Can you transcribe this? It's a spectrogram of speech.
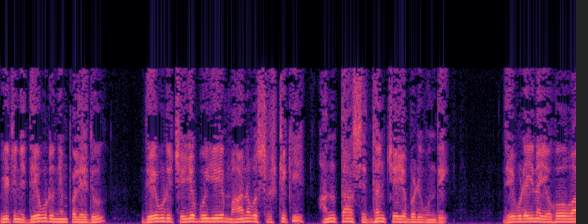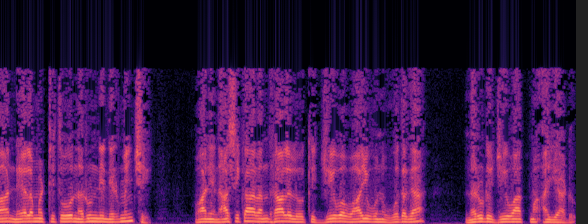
వీటిని దేవుడు నింపలేదు దేవుడు చేయబోయే మానవ సృష్టికి అంతా సిద్ధం చేయబడి ఉంది. దేవుడైన యహోవా నేలమట్టితో నరుణ్ణి నిర్మించి వాని నాసికారంధ్రాలలోకి జీవవాయువును ఊదగా నరుడు జీవాత్మ అయ్యాడు.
